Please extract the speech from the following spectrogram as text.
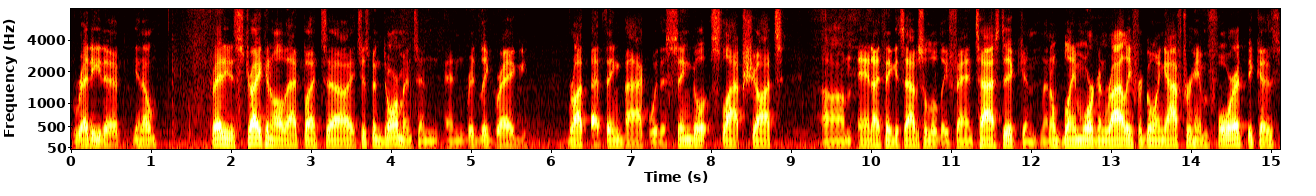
ready to, you know, ready to strike and all that, but uh, it's just been dormant. And, and Ridly Greig brought that thing back with a single slap shot. Um, and I think it's absolutely fantastic. And I don't blame Morgan Rielly for going after him for it because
